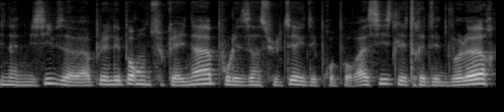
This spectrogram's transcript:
inadmissible. Ils avaient appelé les parents de Soukaina pour les insulter avec des propos racistes, les traiter de voleurs,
